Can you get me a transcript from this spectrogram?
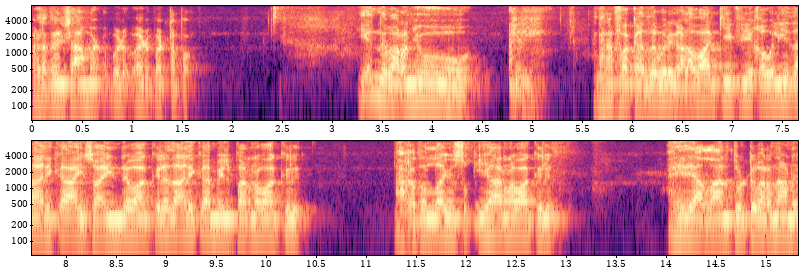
വെള്ളത്തിന് ക്ഷാമം പെട്ട- പെട്ട- പെട്ടപ്പോൾ എന്ന് പറഞ്ഞു. അങ്ങനെ ഫക്കത് ഒരു കളവാക്കി ഫി കൗലി ദാലിക്ക ഇസ്വായിന്റെ വാക്കിൽ ദാലിക്ക മേൽ പറഞ്ഞ വാക്കിൽ നഖത്തല്ല യുസുഖിഹാറിന്റെ വാക്കിൽ അതിനെ അള്ളഹാനെ തൊട്ട് പറഞ്ഞാണ്.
